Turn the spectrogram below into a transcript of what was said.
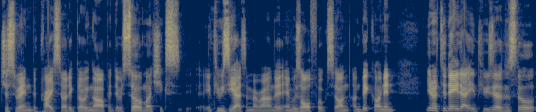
just when the price started going up, and there was so much enthusiasm around it, and it was all focused on on Bitcoin. And you know, today that enthusiasm is still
